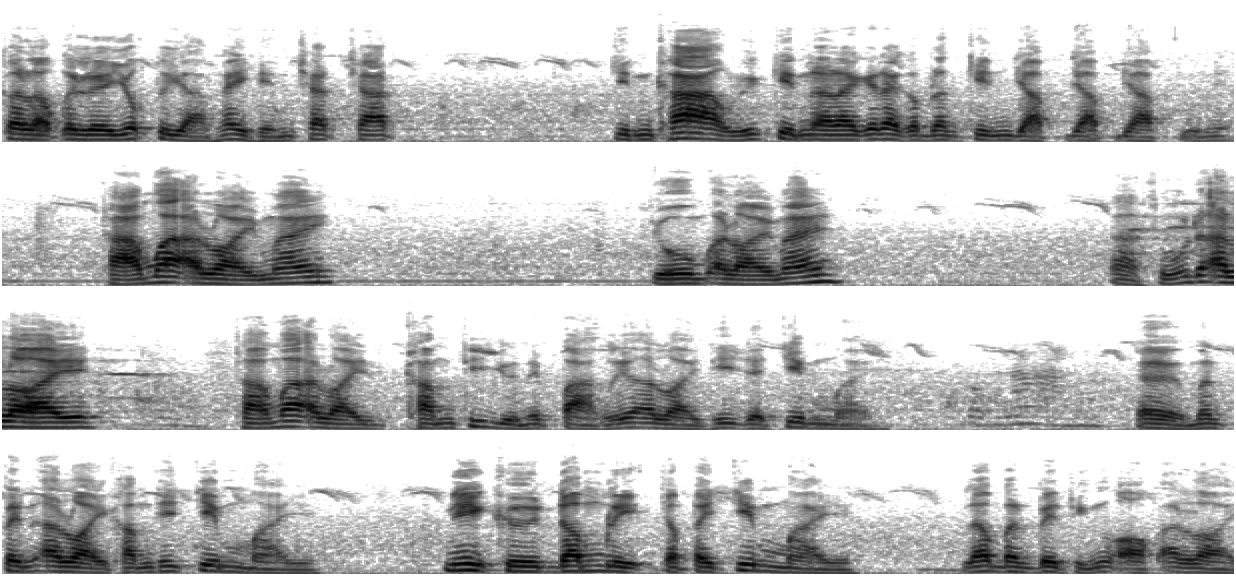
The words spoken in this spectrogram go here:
ก็เราก็เลยยกตัวอย่างให้เห็นชัดๆ กินข้าวหรือกินอะไรก็ได้กำลังกินหยับหยับหยับอยู่เนี่ยถามว่าอร่อยไหมโยมอร่อยไหมอะสมมติอร่อย ถามว่าอร่อยคำที่อยู่ในปากหรืออร่อยที่จะจิ้มใหม่ตรงหน้าเออ มันเป็นอร่อยคำที่จิ้มใหม่ นี่คือดำริจะไปจิ้มใหม่ แล้วมันไปถึงออกอร่อย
